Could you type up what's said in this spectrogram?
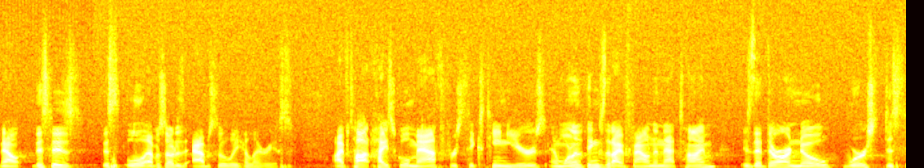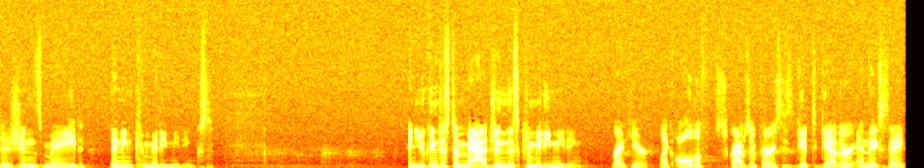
Now, this is this little episode is absolutely hilarious. I've taught high school math for 16 years, and one of the things that I've found in that time is that there are no worse decisions made than in committee meetings. And you can just imagine this committee meeting right here. Like all the scribes and Pharisees get together and they say,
